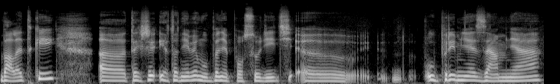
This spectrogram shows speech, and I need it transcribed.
baletky. E, takže ja to neviem úplne posúdiť. E, úprimne za mňa,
